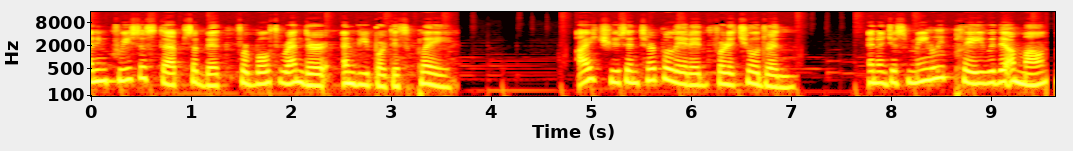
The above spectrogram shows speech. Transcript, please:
and increase the steps a bit for both render and viewport display. I choose interpolated for the children, and I just mainly play with the amount,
